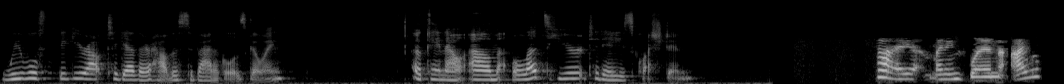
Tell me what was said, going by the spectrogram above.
We will figure out together how the sabbatical is going. Okay, now um, let's hear today's question. Hi, my name's Lynn. I was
